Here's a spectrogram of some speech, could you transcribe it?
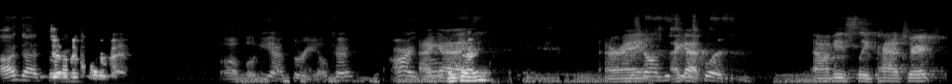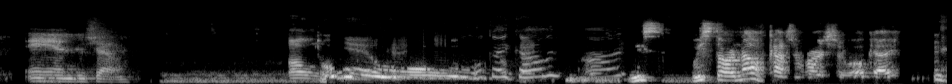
I got three. the other quarterback. Oh, Boogie got three. Okay. All right. I got. Okay. All right. I got obviously Patrick and Buechele. Oh, yeah. Okay, okay Colin. All right. We we starting off controversial. Okay.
